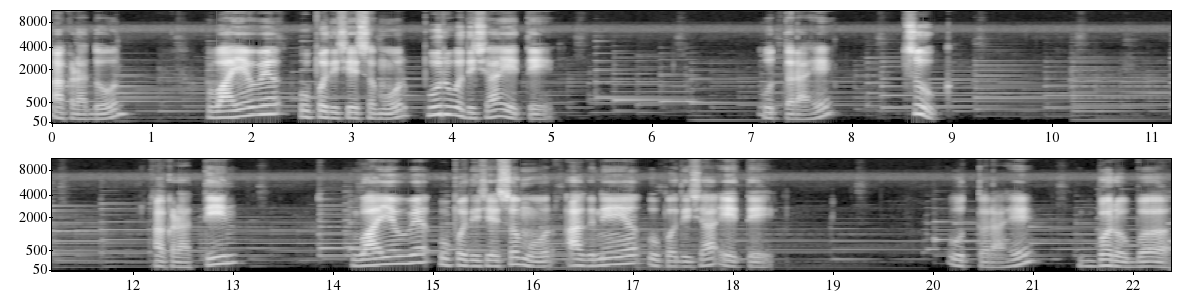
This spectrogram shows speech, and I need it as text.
आकडा दोन वायव्य उपदिशेसमोर पूर्व दिशा येते. उत्तर आहे चूक. आकडा तीन वायव्य उपदिशेसमोर आग्नेय उपदिशा येते. उत्तर आहे बरोबर.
